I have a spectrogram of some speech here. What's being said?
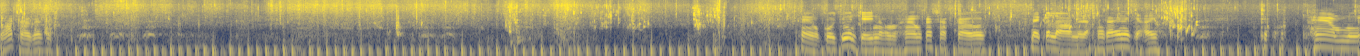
quá trời cái sạch Này mà cô chú anh chị nào mà ham cá sặc trời ơi. Đây cái lò này đặt cái nó chạy. Chắc ham luôn.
